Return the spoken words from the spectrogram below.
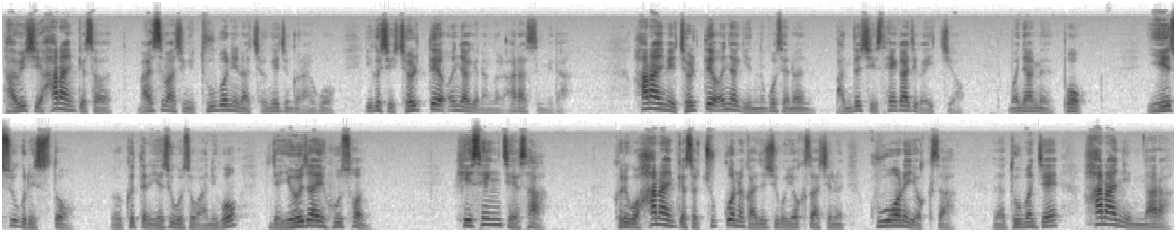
다윗이 하나님께서 말씀하신 게 두 번이나 정해진 걸 알고 이것이 절대 언약이라는 걸 알았습니다. 하나님의 절대 언약이 있는 곳에는 반드시 세 가지가 있지요. 뭐냐면 복, 예수 그리스도, 어, 그때는 예수 그리스도가 아니고 이제 여자의 후손, 희생 제사, 그리고 하나님께서 주권을 가지시고 역사하시는 구원의 역사. 그다음 두 번째 하나님 나라,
